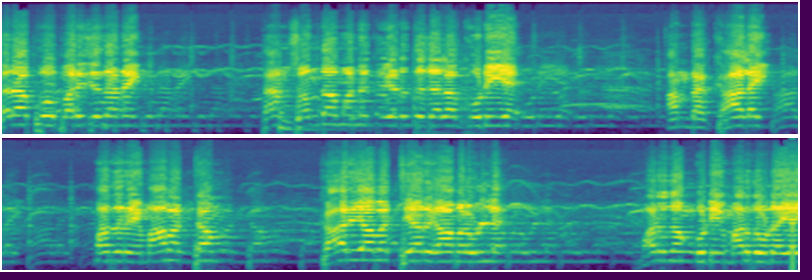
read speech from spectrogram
சிறப்பு பரிசுதனை தன் சொந்த மண்ணுக்கு எடுத்து செல்லக்கூடிய அந்த காலை மதுரை மாவட்டம் காரியாவத்தி அருகாமல் உள்ள மருதங்குடி மருதுடைய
